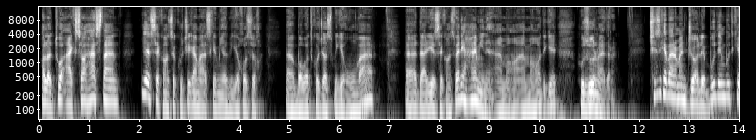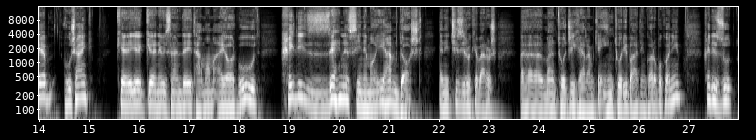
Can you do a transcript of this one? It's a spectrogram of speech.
حالا تو عکس ها هستن. یه سکانس کوچیک هم هست که میاد میگه خود بابات کجاست؟ میگه اونور. در یه سکانس. ولی همینه. امه ها امه ها دیگه حضور ندارن. چیزی که برای من جالب بود این بود که هوشنگ که یک نویسنده تمام ایار بود خیلی ذهن سینمایی هم داشت. یعنی چیزی رو که براش من توجیه کردم که اینطوری باید این کارو بکنیم خیلی زود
